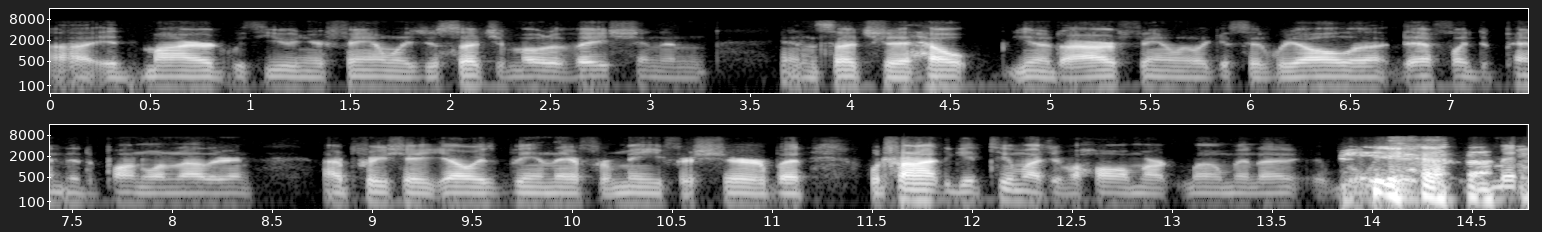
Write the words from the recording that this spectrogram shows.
uh, admired with you and your family. Just such a motivation and and such a help, you know, to our family. Like I said, we all uh, definitely depended upon one another, and I appreciate you always being there for me for sure. But we'll try not to get too much of a hallmark moment. Uh, yeah. maybe,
